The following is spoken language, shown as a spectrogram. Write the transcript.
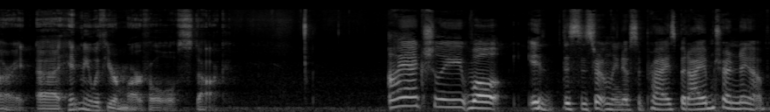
All right. Uh, hit me with your Marvel stock. I actually, well, it, this is certainly no surprise, but I am trending up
